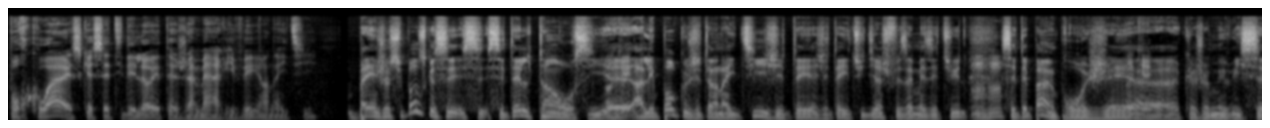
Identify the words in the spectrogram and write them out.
Pourquoi est-ce que cette idée-là était jamais arrivée en Haïti? Ben, je suppose que c'était le temps aussi. Euh, à l'époque où j'étais en Haïti, j'étais j'étais étudiant, je faisais mes études. Mhm. C'était pas un projet euh, que je mûrissais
